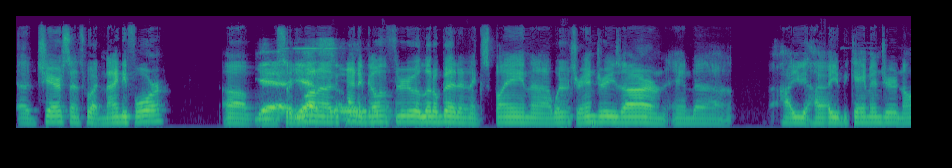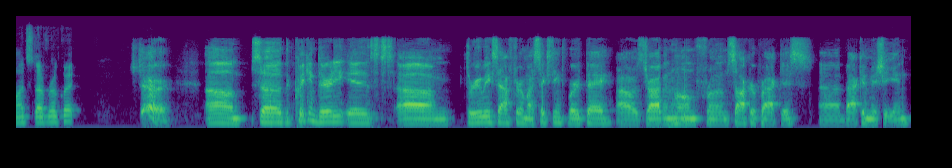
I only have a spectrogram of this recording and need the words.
a, a, chair since what '94. Um, yeah. So you yeah, want to so... kind of go through a little bit and explain uh, what your injuries are and, and uh, how you how you became injured and all that stuff, real quick. Sure. Um, so the quick and dirty is um, three weeks after my 16th birthday, I was driving home from soccer practice uh, back in Michigan,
